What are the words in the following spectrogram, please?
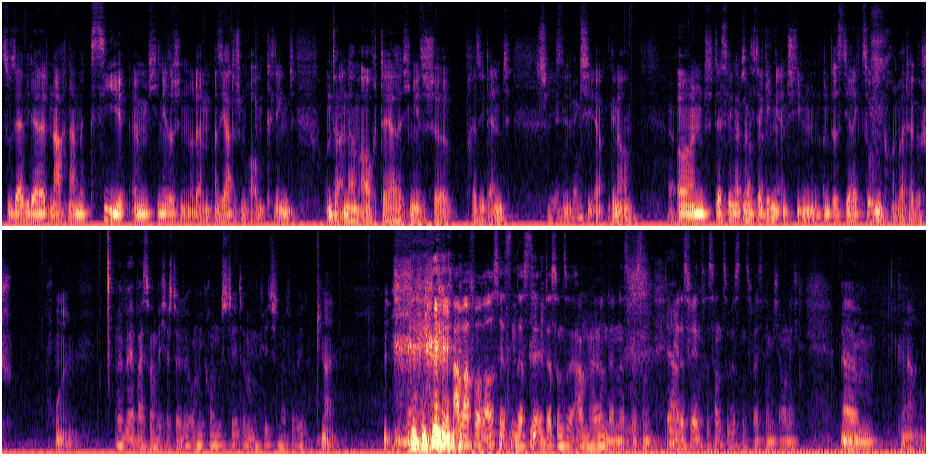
zu sehr wie der Nachname Xi im chinesischen oder im asiatischen Raum klingt. Unter anderem auch der chinesische Präsident. Xi Jinping. Xi, ja, genau. Ja. Und deswegen hat man sich dagegen entschieden und ist direkt zu Omikron weitergesprungen. Wer weiß, an welcher Stelle Omikron steht im griechischen Alphabet? Nein. Aber voraussetzen, dass, der, dass unsere armen Hörenden das wissen. Ja, Ja. das wäre interessant zu wissen, das weiß ich nämlich auch nicht. Mhm. Ähm, Keine Ahnung.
